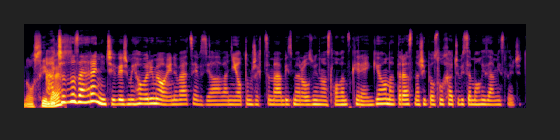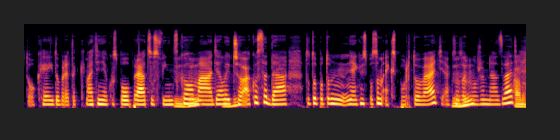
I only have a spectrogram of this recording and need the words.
nosíme. A čo to zahraničí? Vieš, my hovoríme o inovácii vzdelávaní, o tom, že chceme, aby sme rozvinuli slovenský región a teraz naši poslucháči by sa mohli zamyslieť, že to OK, dobre, tak máte nejakú spoluprácu s Fínskom mm-hmm. a ďalej mm-hmm. čo? Ako sa dá toto potom nejakým spôsobom exportovať, ak to mm-hmm. tak môžem nazvať? Áno.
